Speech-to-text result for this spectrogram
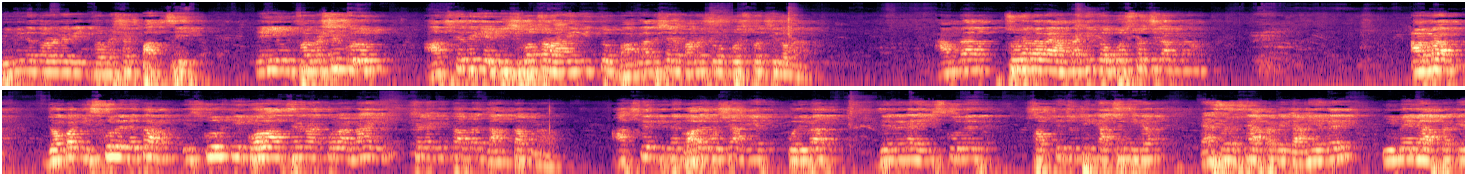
বিভিন্ন ধরনের ইনফরমেশন পাচ্ছি, এই ইনফরমেশনগুলো আজকে থেকে বিশ বছর আগে কিন্তু বাংলাদেশের মানুষ অভ্যস্ত ছিল না। আমরা ছোটবেলায় আমরা কিন্তু অভ্যস্ত ছিলাম না। আমরা যখন স্কুলে যেতাম, স্কুল কি খোলা আছে না খোলা নাই, সেটা কিন্তু আমরা জানতাম না। আজকের দিনে ঘরে বসে আগে পরিবার জেনে নেয়, স্কুলের সবকিছু ঠিক আছে কিনা। এস এম এস এ আপনাকে জানিয়ে দেয় ইমেইলে আপনাকে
